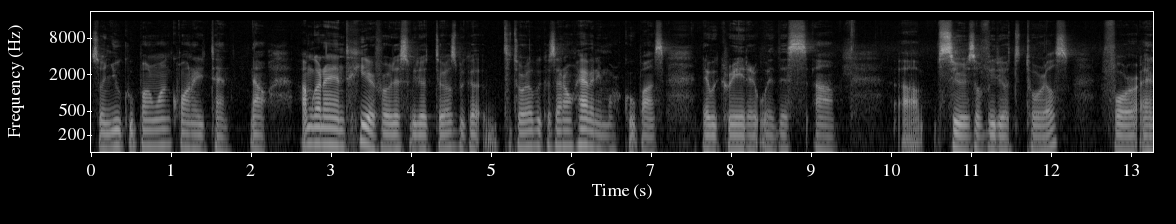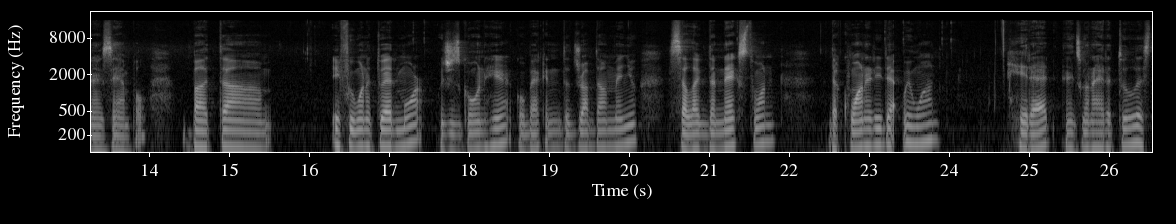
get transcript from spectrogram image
So new coupon one quantity 10 now I'm gonna end here for this video tutorials because tutorial because I don't have any more coupons that we created with this uh, series of video tutorials for an example. But um, if we wanted to add more we just go in here go back in the drop down menu select the next one the quantity that we want hit add and it's gonna add it to the list.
